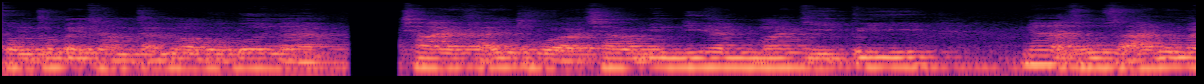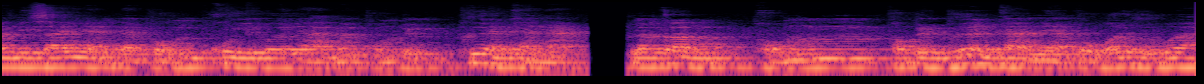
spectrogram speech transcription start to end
คนเขาไปทำกันว่าโหเบอร์นาร์ดชายขายถั่วชาวอินเดียมากี่ปีน่าสงสารมันดีไซน์เนี่ยแต่ผมคุยเบอร์นาร์ดมันผมเป็นเพื่อนกันนะแล้วก็ผมพอเป็นเพื่อนกันเนี่ยผมก็รู้สึกว่า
